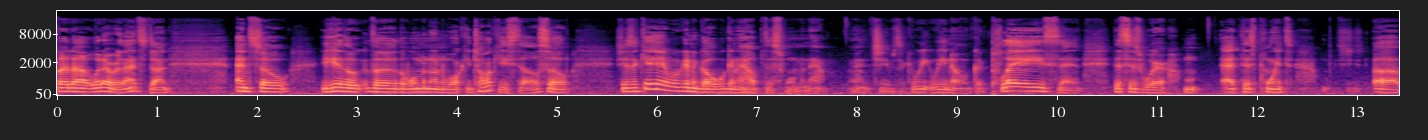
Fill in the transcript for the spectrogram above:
But uh, whatever, that's done. And so you hear the, the the woman on the walkie-talkie still. So she's like, "Yeah, we're gonna go. We're gonna help this woman out." And she was like, "We we know a good place, and this is where at this point." Uh,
